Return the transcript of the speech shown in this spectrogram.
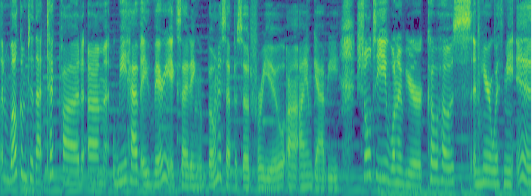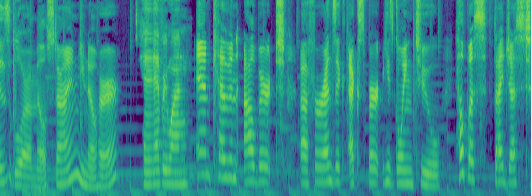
and welcome to that Tech Pod. Um, we have a very exciting bonus episode for you. Uh, I am Gabby Schulte, one of your co hosts, and here with me is Laura Milstein. You know her. Hey, everyone. And Kevin Albert, a forensic expert. He's going to help us digest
